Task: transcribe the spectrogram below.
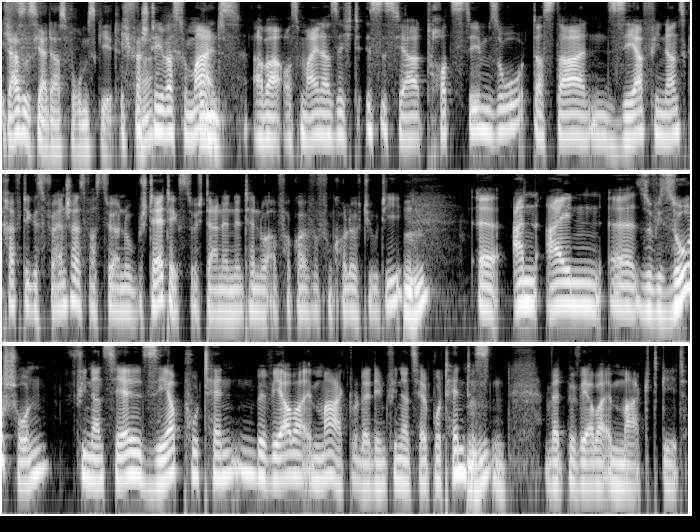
das ist ja das, worum es geht. Ich ne? verstehe, was du meinst, und, aber aus meiner Sicht ist es ja trotzdem so, dass da ein sehr finanzkräftiges Franchise, was du ja nur bestätigst durch deine Nintendo-Abverkäufe von Call of Duty, mhm. äh, an einen äh, sowieso schon finanziell sehr potenten Bewerber im Markt oder den finanziell potentesten mhm. Wettbewerber im Markt geht.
